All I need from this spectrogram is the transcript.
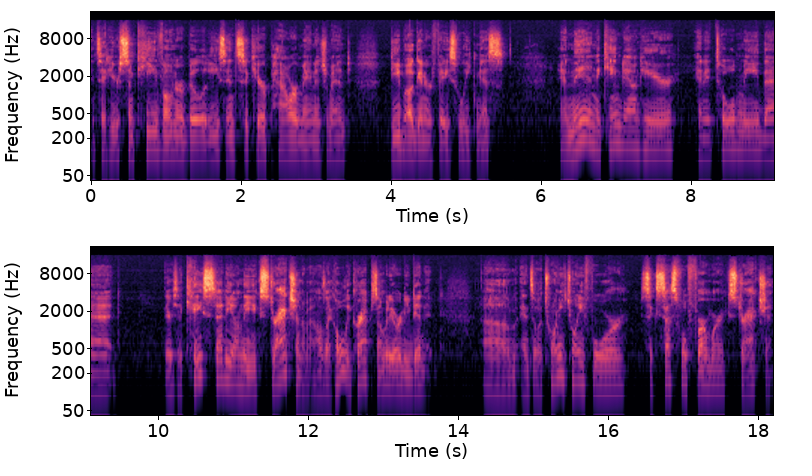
It said, here's some key vulnerabilities, insecure power management, debug interface weakness. And then it came down here and it told me that there's a case study on the extraction of it. I was like, holy crap, somebody already did it. Um, and so a 2024 successful firmware extraction.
